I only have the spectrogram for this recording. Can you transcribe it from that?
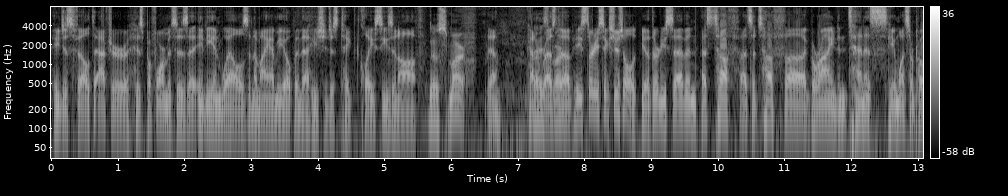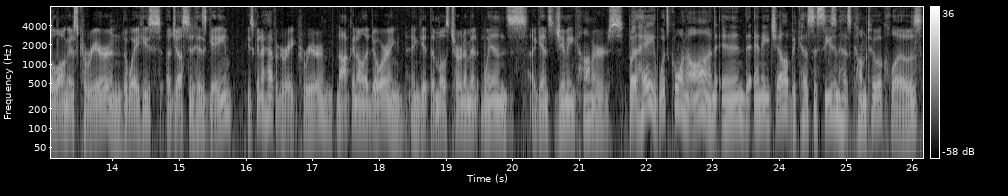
He just felt after his performances at Indian Wells and the Miami Open that he should just take the clay season off. No smart. Yeah. Kind of rest smart. up. He's 36 years old. You know, 37. That's tough. That's a tough uh, grind in tennis. He wants to prolong his career, and the way he's adjusted his game, he's going to have a great career, knocking on the door and, and get the most tournament wins against Jimmy Connors. But hey, what's going on in the NHL? Because the season has come to a close,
